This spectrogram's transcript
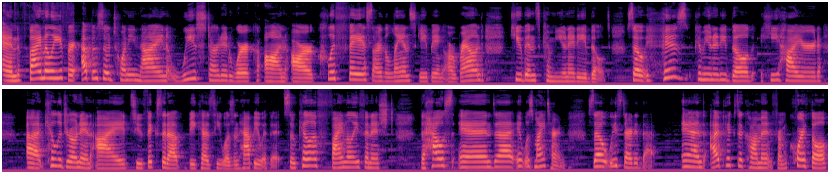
And finally, for episode 29, we started work on our cliff face, or the landscaping around Cuban's community build. So, his community build, he hired uh, Killa Drone and I to fix it up because he wasn't happy with it. So Killa finally finished the house and uh, it was my turn. So we started that. And I picked a comment from Korthel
